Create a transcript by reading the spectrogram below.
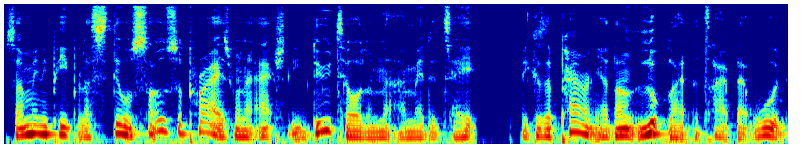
so many people are still so surprised when I actually do tell them that I meditate because apparently I don't look like the type that would.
